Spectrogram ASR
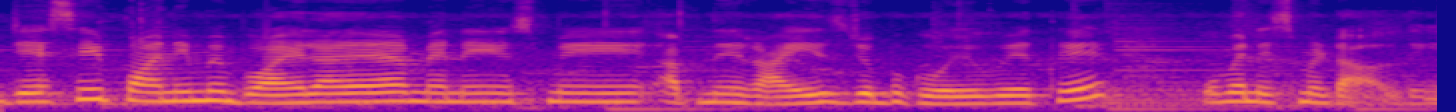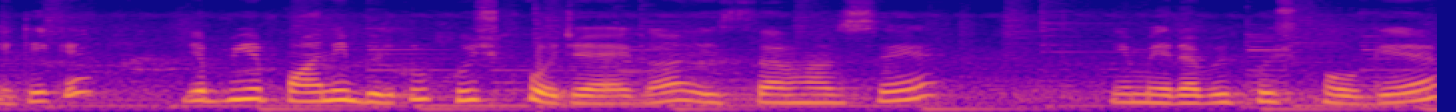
जैसे ही पानी में बॉयल आया, मैंने इसमें अपने राइस जो भगोए हुए थे, वो मैंने इसमें डाल दिए, ठीक है? जब ये पानी बिल्कुल खुश्क हो जाएगा, इस तरह से ये मेरा भी खुश्क हो गया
